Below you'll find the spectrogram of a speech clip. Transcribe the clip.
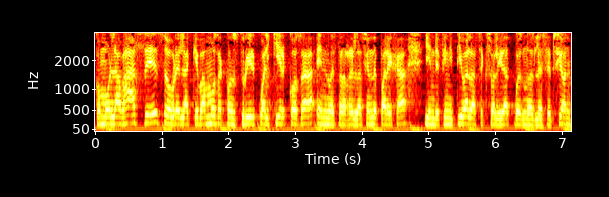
como la base sobre la que vamos a construir cualquier cosa en nuestra relación de pareja y en definitiva la sexualidad pues no es la excepción.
